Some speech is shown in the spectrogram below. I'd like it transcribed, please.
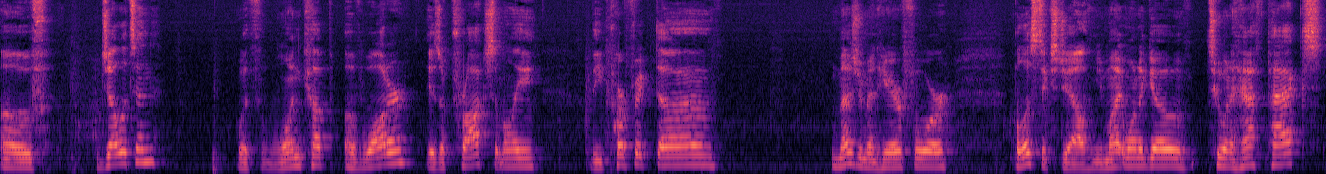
of gelatin with one cup of water is approximately the perfect uh, measurement here for ballistics gel. You might want to go two and a half packs.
